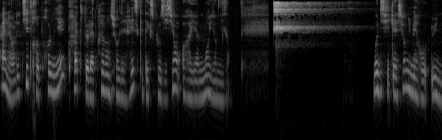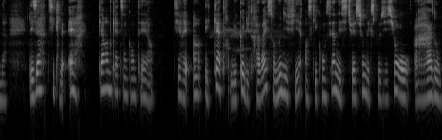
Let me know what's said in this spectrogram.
Alors, le titre premier traite de la prévention des risques d'exposition au rayonnement ionisant. Modification numéro 1. Les articles R 4451 1 et 4 du Code du travail sont modifiés en ce qui concerne les situations d'exposition au radon.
